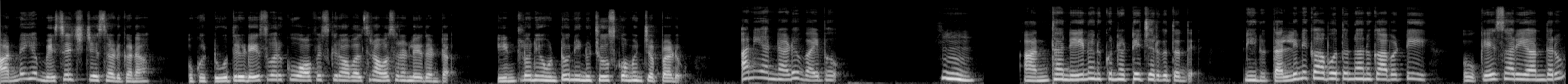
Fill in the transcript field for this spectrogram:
అన్నయ్య మెసేజ్ చేశాడు కదా ఒక టూ త్రీ డేస్ వరకు ఆఫీస్కి రావాల్సిన అవసరం లేదంట. ఇంట్లోనే ఉంటూ నిన్ను చూసుకోమని చెప్పాడు. అని అన్నాడు వైభవ్. హ్మ్, అంతా నేననుకున్నట్టే జరుగుతుంది. నేను తల్లిని కాబోతున్నాను కాబట్టి ఒకేసారి అందరూ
